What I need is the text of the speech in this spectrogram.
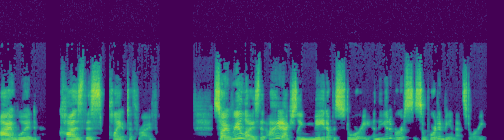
I would cause this plant to thrive. So I realized that I had actually made up a story, and the universe supported me in that story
